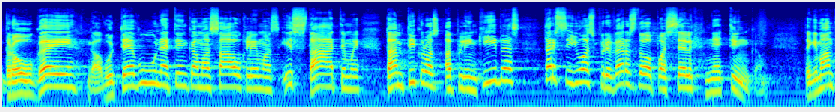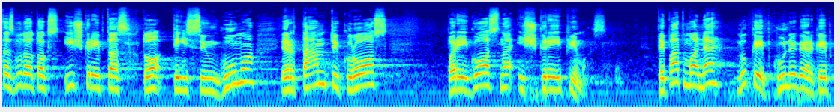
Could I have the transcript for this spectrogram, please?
draugai, galbūt tėvų netinkamas auklėjimas, įstatymai, tam tikros aplinkybės tarsi juos priversdavo pasielgti netinkam. Taigi man tas būdavo toks iškreiptas to teisingumo ir tam tikros pareigos, na, iškreipimas. Taip pat mane, nu kaip kuniga ir kaip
